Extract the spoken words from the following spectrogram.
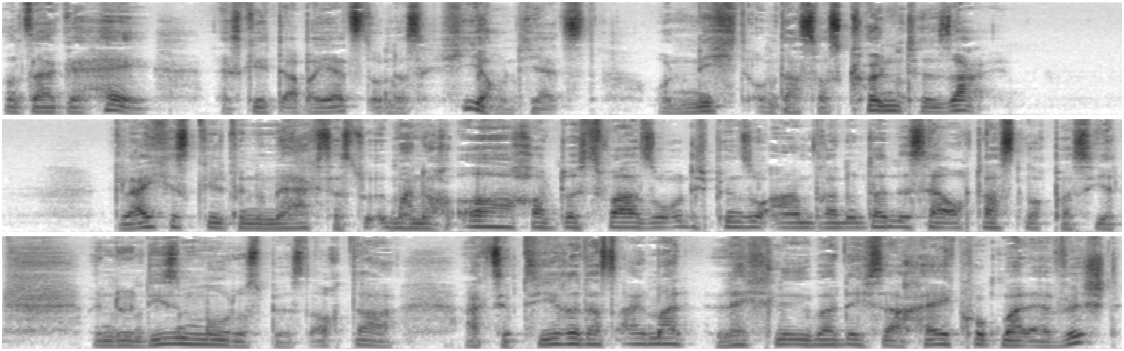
und sage, hey, es geht aber jetzt um das Hier und Jetzt und nicht um das, was könnte sein. Gleiches gilt, wenn du merkst, dass du immer noch, ach, das war so und ich bin so arm dran und dann ist ja auch das noch passiert. Wenn du in diesem Modus bist, auch da, akzeptiere das einmal, lächle über dich, sag, hey, guck mal, erwischt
